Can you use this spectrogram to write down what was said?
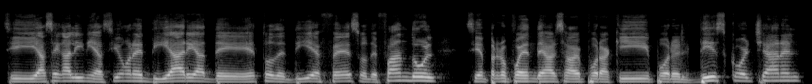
Si hacen alineaciones diarias de esto de DFS o de FanDuel, siempre nos pueden dejar saber por aquí, por el Discord channel.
